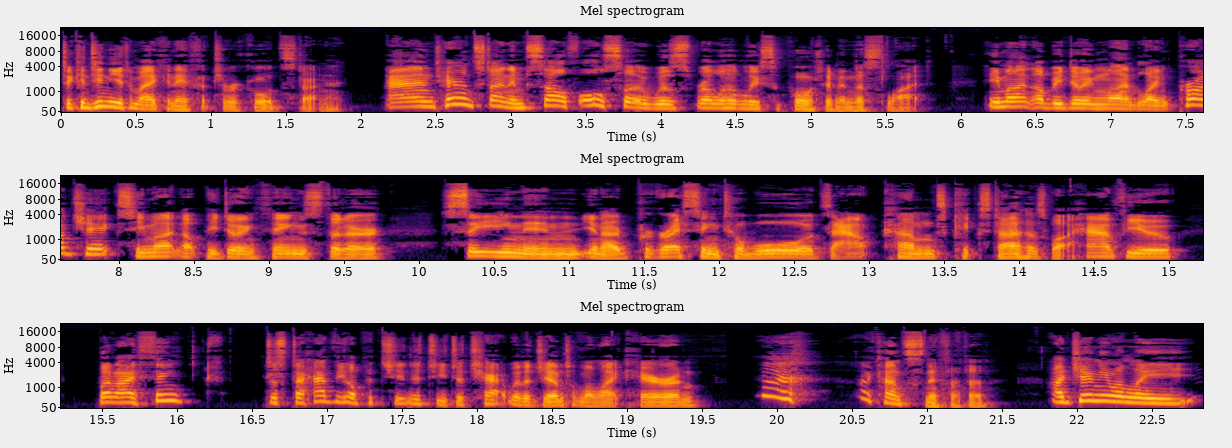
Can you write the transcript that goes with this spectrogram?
to continue to make an effort to record Stone Ape. And Heronstone himself also was relatively supportive in this light. He might not be doing mind-blowing projects, he might not be doing things that are seen in, you know, progressing towards outcomes, Kickstarters, what have you. But I think just to have the opportunity to chat with a gentleman like Heron, eh, I can't sniff at it. I genuinely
